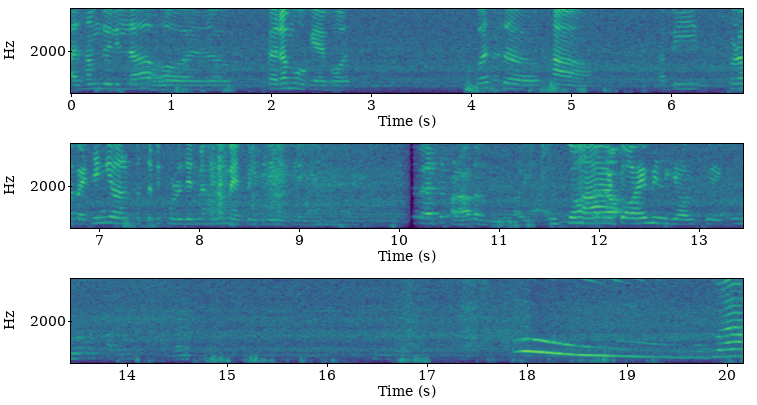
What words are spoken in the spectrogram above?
अल्हम्दुलिल्लाह और करम हो गया है बहुत। बस हाँ अभी थोड़ा बैठेंगे और बस अभी थोड़ी देर में हम लोग महफिल के लिए निकलेंगे। पैर से खड़ा कर भाई। उसको हाँ टॉय मिल गया उसको एक। वाह।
